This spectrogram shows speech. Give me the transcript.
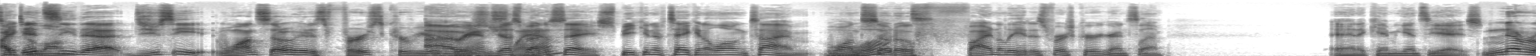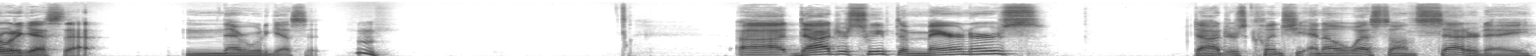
Hmm. I did long, see that. Did you see Juan Soto hit his first career grand slam? I grand was just slam? about to say. Speaking of taking a long time, Juan What? Soto finally hit his first career grand slam, and it came against the A's. Never would have guessed that. Never would have guessed it. Hmm. Uh, Dodgers sweep the Mariners. Dodgers clinch the NL West on Saturday.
